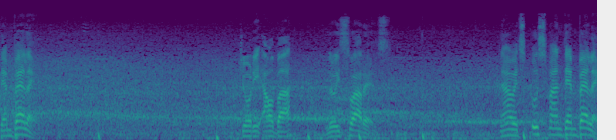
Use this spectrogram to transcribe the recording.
Dembele. Jordi Alba. Luis Suarez. Now it's Ousmane Dembele.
